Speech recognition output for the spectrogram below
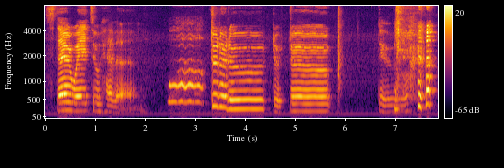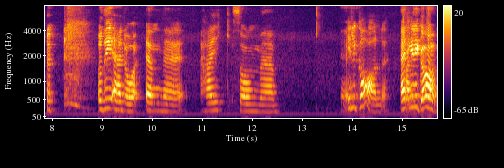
Stairway to Heaven. Wow. Du, du, du, du, du. Du. Och det är då en eh, hike som eh, eh, Illegal. är hike. illegal.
